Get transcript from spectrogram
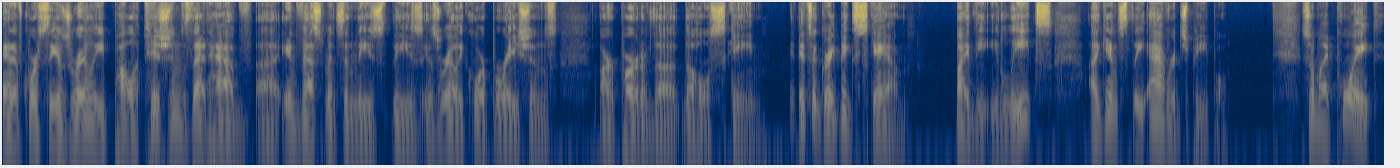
And of course, the Israeli politicians that have uh, investments in these these Israeli corporations are part of the, the whole scheme. It's a great big scam by the elites against the average people. So my point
